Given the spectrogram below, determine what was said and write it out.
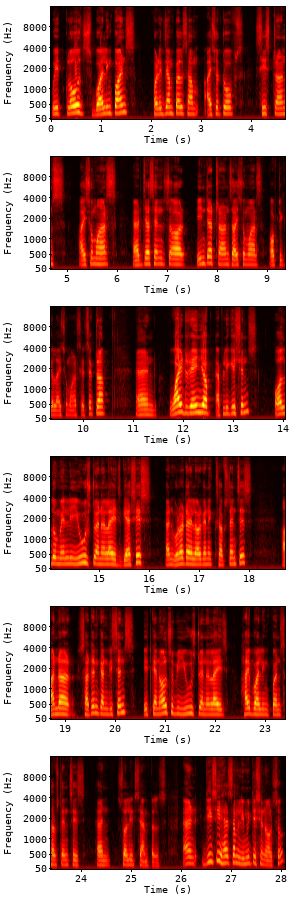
with closed boiling points for example, some isotopes, cis trans isomers, adjacent or inter trans isomers, optical isomers etc. and wide range of applications although mainly used to analyze gases and volatile organic substances. Under certain conditions it can also be used to analyze high boiling point substances and solid samples. And GC has some limitation also.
